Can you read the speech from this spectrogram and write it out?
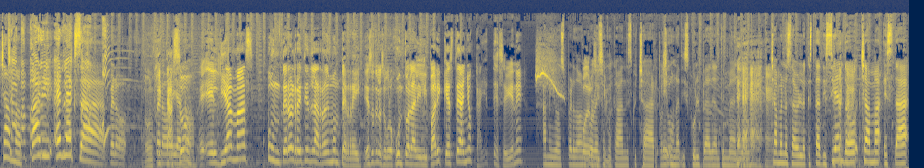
Chama Party en Exa. Pero. Un pero hitazo. ya no. El día más puntero del rating de la radio en Monterrey. Eso te lo aseguro. Junto a la Lili Pari, que este año, cállate, se viene. Amigos, perdón por eso que acaban de escuchar. Eh, una disculpa de antemano. Chama no sabe lo que está diciendo. Chama está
